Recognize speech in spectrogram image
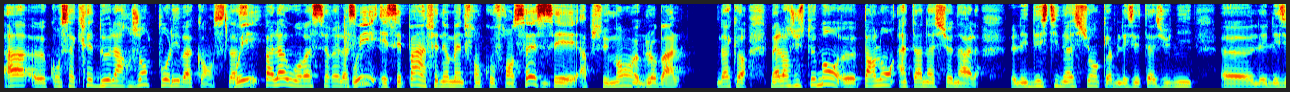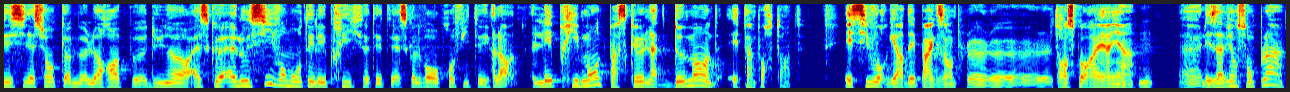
à euh, consacrer de l'argent pour les vacances. Là, c'est pas là où on va serrer la Oui, et c'est pas un phénomène franco-français, c'est absolument euh, mm. global. D'accord. Mais alors justement, euh, parlons international. Les destinations comme les États-Unis, les, destinations comme l'Europe du Nord, est-ce qu'elles aussi vont monter les prix cet été? Est-ce qu'elles vont en profiter? Alors, les prix montent parce que la demande est importante. Et si vous regardez par exemple le, transport aérien, mm. les avions sont pleins.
